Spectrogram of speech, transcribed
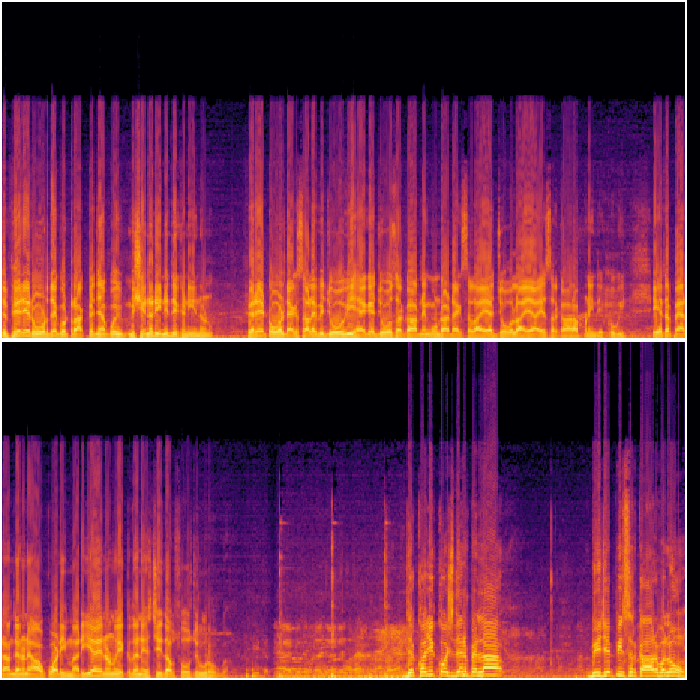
ਤੇ ਫਿਰ ਇਹ ਰੋਡ ਤੇ ਕੋਈ ਟਰੱਕ ਜਾਂ ਕੋਈ ਮਸ਼ੀਨਰੀ ਨਹੀਂ ਦਿਖਣੀ ਇਹਨਾਂ ਨੂੰ। ਫਿਰ ਇਹ ਟੋਲ ਟੈਕਸ ਵਾਲੇ ਵੀ ਜੋ ਵੀ ਹੈਗੇ, ਜੋ ਸਰਕਾਰ ਨੇ ਗੁੰਡਾ ਟੈਕਸ ਲਾਇਆ, ਜੋ ਲਾਇਆ, ਇਹ ਸਰਕਾਰ ਆਪਣੀ ਦੇਖੂਗੀ। ਇਹ ਤਾਂ ਪੈਰਾਂ ਦੇ ਇਹਨਾਂ ਨੇ ਆਪ ਕੁਹਾੜੀ ਮਾਰੀ ਆ, ਇਹਨਾਂ ਨੂੰ ਇੱਕ ਦਿਨ ਇਸ ਚੀਜ਼ ਦਾ ਅਫਸੋਸ ਜ਼ਰੂਰ ਹੋਊਗਾ। ਦੇਖੋ ਜੀ ਕੁਝ ਦਿਨ ਪਹਿਲਾਂ ਬੀਜੇਪੀ ਸਰਕਾਰ ਵੱਲੋਂ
